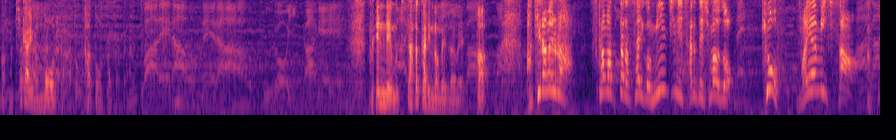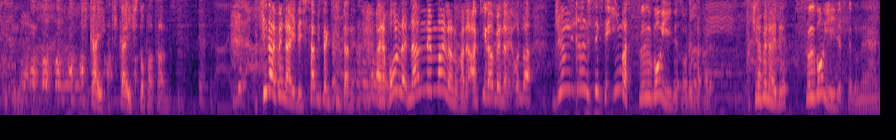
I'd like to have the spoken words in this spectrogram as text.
まあ、機械のモーターと加藤隆が。ペンネーム北はかりの目覚め。あ、諦めるな捕まったら最後ミンチにされてしまうぞ恐怖マヤミキサー 機械、機械一パターンですね。諦めないで久々聞いたね。あれ本来何年前なのかね、諦めない。女、循環してきて今すごいいいです、俺の中で。諦めないで。すごいいいですけどね。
